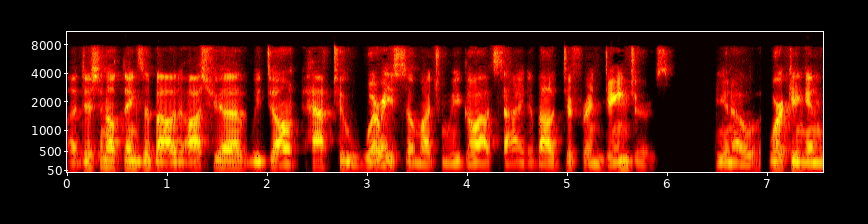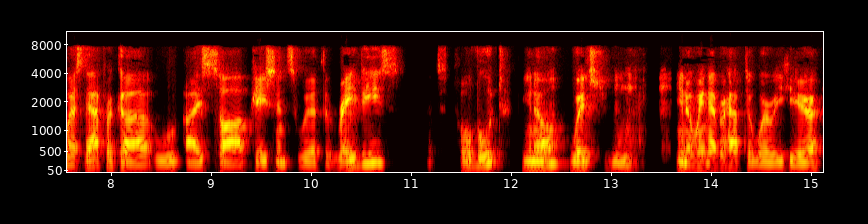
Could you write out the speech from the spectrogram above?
Additional things about Austria, we don't have to worry so much when we go outside about different dangers. You know, working in West Africa, I saw patients with rabies, it's Tollwut, you know, which, you know, we never have to worry here.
